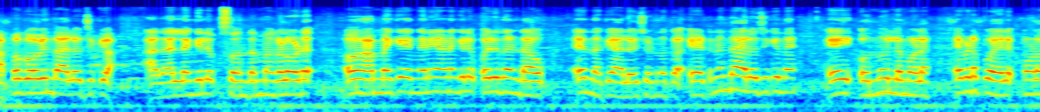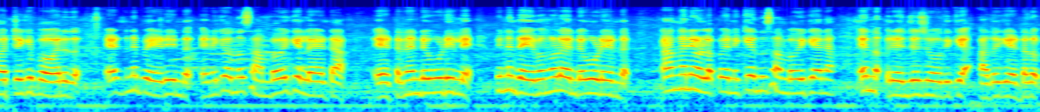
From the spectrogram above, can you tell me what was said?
അപ്പോൾ ഗോവിന്ദ് ആലോചിക്കുക. അതല്ലെങ്കിലും സ്വന്തം മകളോട് അമ്മയ്ക്ക് എങ്ങനെയാണെങ്കിലും ഒരിതുണ്ടാവും എന്നൊക്കെ ആലോചിച്ചുകൊണ്ട് നിൽക്കുക. ഏട്ടൻ എന്താ ആലോചിക്കുന്നത് ഏയ് ഒന്നുമില്ല മോളെ. എവിടെ പോയാലും മോളെ ഒറ്റയ്ക്ക് പോകരുത്. ഏട്ടന് പേടിയുണ്ട്. എനിക്കൊന്നും സംഭവിക്കില്ല ഏട്ടാ. ഏട്ടൻ എന്റെ കൂടെ ഇല്ലേ പിന്നെ ദൈവങ്ങളും എന്റെ കൂടെയുണ്ട്. അങ്ങനെയുള്ളപ്പോൾ എനിക്ക് എന്ത് സംഭവിക്കാനാ? എന്നും രഞ്ജു ചോദിക്കുക. അത് കേട്ടതും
